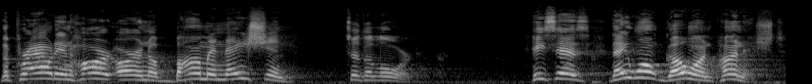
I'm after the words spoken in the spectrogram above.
The proud in heart are an abomination to the Lord. He says they won't go unpunished.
